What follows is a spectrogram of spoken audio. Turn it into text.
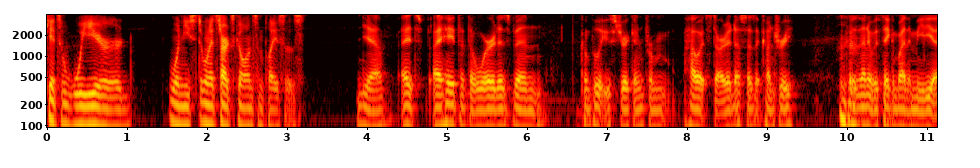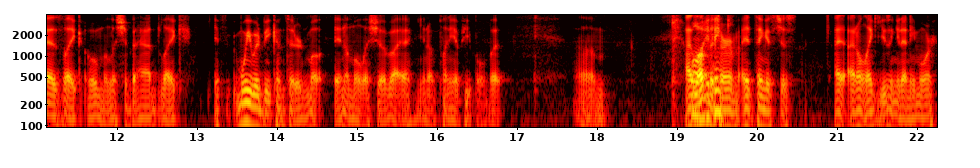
gets weird when you st- when it starts going some places. Yeah, it's. I hate that the word has been completely stricken from how it started us as a country, because then it was taken by the media as like, oh, militia bad. Like if we would be considered in a militia by you know plenty of people, but um, I Well, love I the think- term. I think it's just I, I don't like using it anymore.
